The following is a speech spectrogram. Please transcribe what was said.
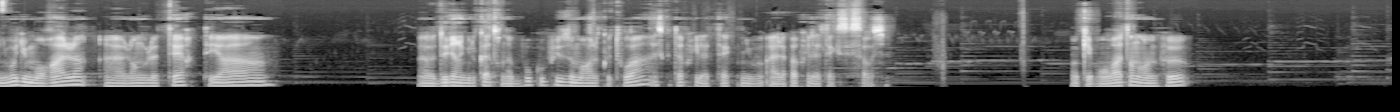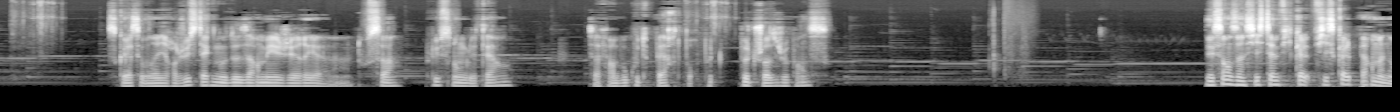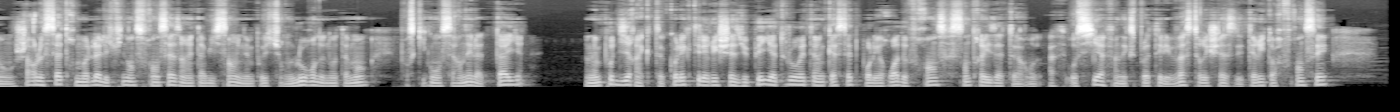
au niveau du moral, euh, l'Angleterre, t'es à 2,4, on a beaucoup plus de moral que toi. Est-ce que t'as pris la tech niveau... Ah, elle a pas pris la tech, c'est ça aussi. Ok, bon, on va attendre un peu. Parce que là, ça voudrait dire juste avec nos deux armées gérer euh, tout ça, plus l'Angleterre. Ça va faire beaucoup de pertes pour peu, de choses, je pense. Naissance d'un système fiscal, permanent. Charles VII modelait les finances françaises en établissant une imposition lourde, notamment pour ce qui concernait la taille. Un impôt direct, collecter les richesses du pays a toujours été un casse-tête pour les rois de France centralisateurs. Aussi, afin d'exploiter les vastes richesses des territoires français,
